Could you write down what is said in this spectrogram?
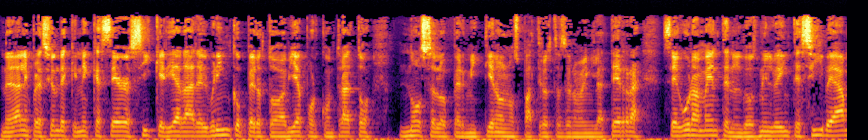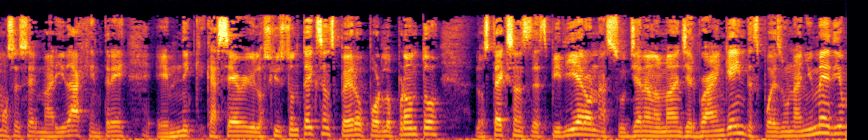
Me da la impresión de que Nick Caserio sí quería dar el brinco, pero todavía por contrato no se lo permitieron los Patriotas de Nueva Inglaterra. Seguramente en el 2020 sí veamos ese maridaje entre eh, Nick Caserio y los Houston Texans, pero por lo pronto los Texans despidieron a su general manager Brian Gain después de un año y medio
